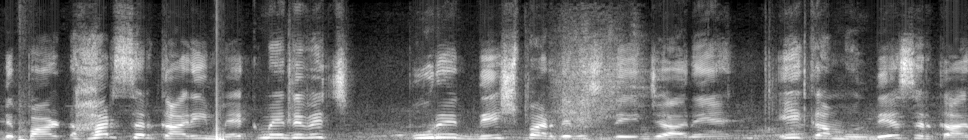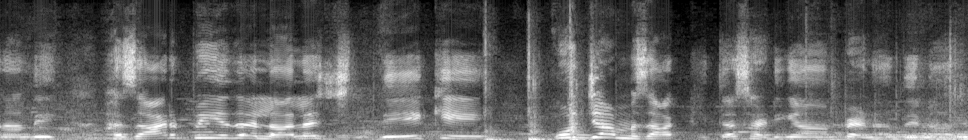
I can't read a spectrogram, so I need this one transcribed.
ਡਿਪਾਰਟ ਹਰ ਸਰਕਾਰੀ ਮਹਿਕਮੇ ਦੇ ਵਿੱਚ ਪੂਰੇ ਦੇਸ਼ ਭਰ ਦੇ ਵਿੱਚ ਦੇਣ ਜਾ ਰਹੇ ਹਨ ਇਹ ਕੰਮ ਹੁੰਦੇ ਆ ਸਰਕਾਰਾਂ ਦੇ। 1000 ਰੁਪਏ ਦਾ ਲਾਲਚ ਦੇ ਕੇ ਕੋਝਾ ਮਜ਼ਾਕ ਕੀਤਾ ਸਾਡੀਆਂ ਭੈਣਾਂ ਦੇ ਨਾਲ।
